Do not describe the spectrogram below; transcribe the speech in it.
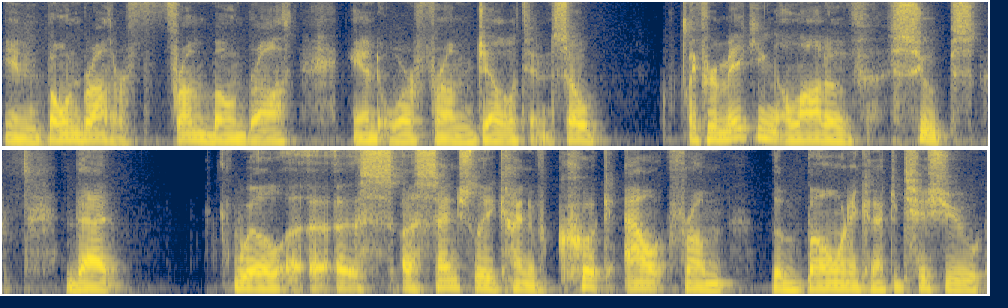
in bone broth or from bone broth and or from gelatin. So if you're making a lot of soups that will uh, uh essentially kind of cook out from the bone and connective tissue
